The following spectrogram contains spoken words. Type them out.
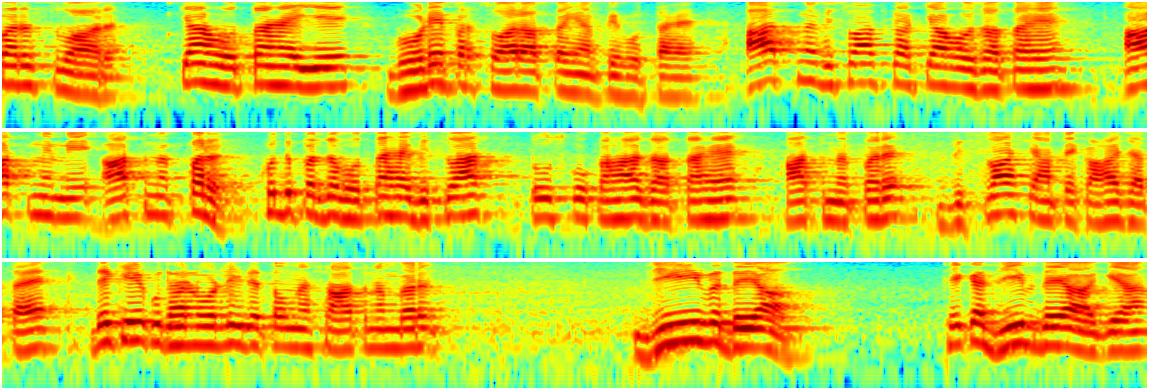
पर सवार। क्या होता है ये? घोड़े पर सवार आपका यहाँ पे होता है। आत्मविश्वास का क्या हो जाता है? आत्म में, आत्म पर, खुद पर जब होता है विश्वास तो उसको कहा जाता है आत्म पर विश्वास, यहाँ पे कहा जाता है। देखिए, एक उदाहरण और लिख देता हूँ मैं, सात नंबर। जीव दया, ठीक है, जीव दया आ गया,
